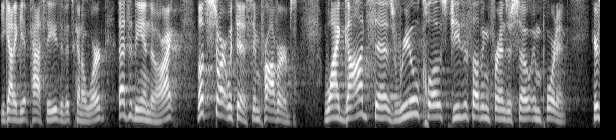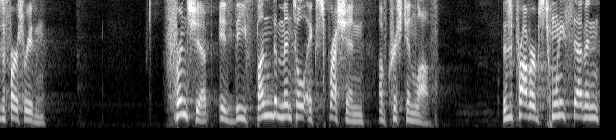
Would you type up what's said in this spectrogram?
you got to get past these if it's going to work. That's at the end, though, all right? Let's start with this in Proverbs. Why God says real close, Jesus loving friends are so important. Here's the first reason friendship is the fundamental expression of Christian love. This is Proverbs 27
